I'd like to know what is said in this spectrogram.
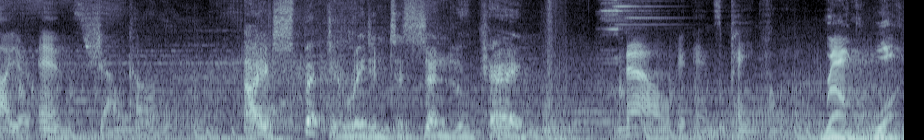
Empire ends, Shao Kahn. I expected Raiden to send Liu Kang. Now it ends painfully. Round one,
